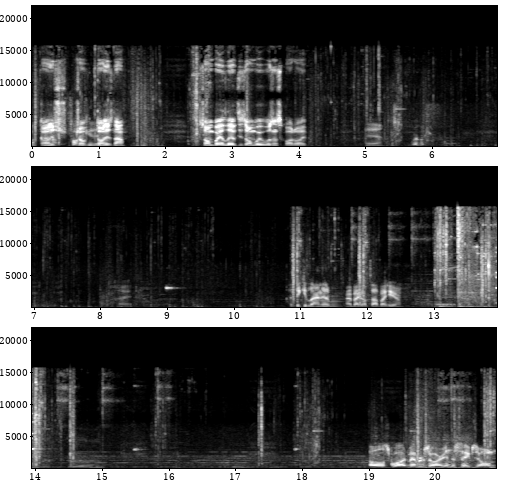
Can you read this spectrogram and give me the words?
What Don't the this, fuck jump, is don't this? this down. Somebody lived. His homeboy wasn't squad wipe. Yeah. Where the I think he landed right back on top. I hear him. All squad members are in the safe zone.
